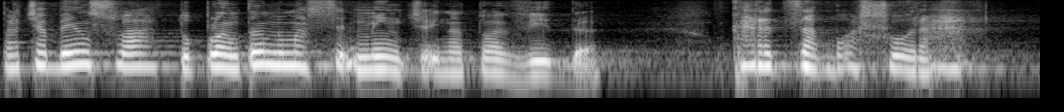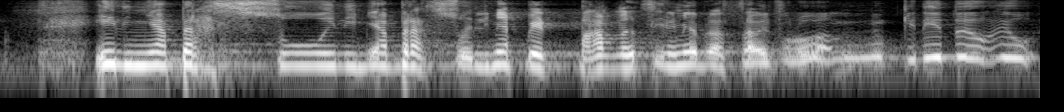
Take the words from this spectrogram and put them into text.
para te abençoar. Estou plantando uma semente aí na tua vida. O cara desabou a chorar. Ele me abraçou, ele me abraçou, ele me apertava assim, ele me abraçava e falou: oh, meu querido, eu, eu,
